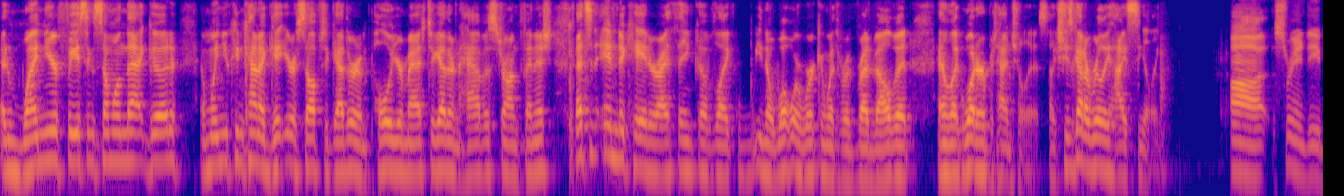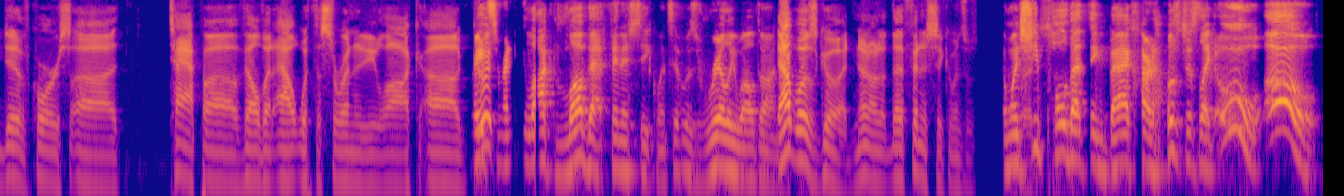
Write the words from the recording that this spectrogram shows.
and when you're facing someone that good, and when you can kind of get yourself together and pull your match together and have a strong finish, that's an indicator, I think, of like you know what we're working with with Red Velvet and like what her potential is. Like she's got a really high ceiling. Uh, Serena Deeb did, of course, uh, tap uh, Velvet out with the Serenity Lock. Uh, Great good. Serenity Lock. Love that finish sequence. It was really well done. That was good. No, no, no. The finish sequence was. and when she pulled that thing back hard, I was just like, oh, oh.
